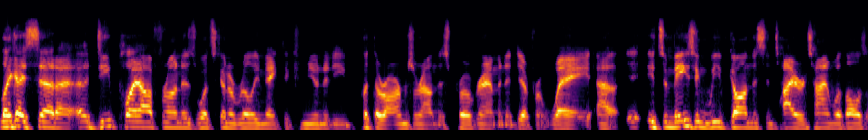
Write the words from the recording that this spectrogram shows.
like I said, a, a deep playoff run is what's going to really make the community put their arms around this program in a different way. Uh, it, it's amazing we've gone this entire time with all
